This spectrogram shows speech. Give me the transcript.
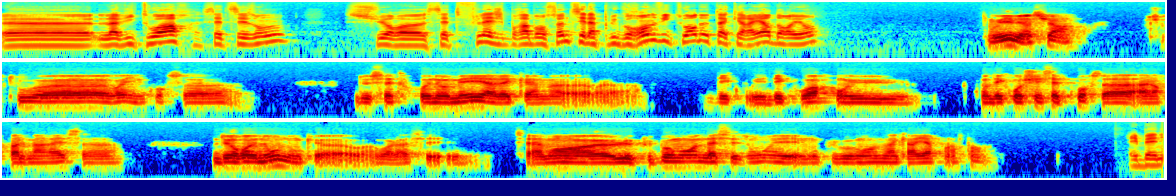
Euh, la victoire cette saison sur cette Flèche Brabançonne, c'est la plus grande victoire de ta carrière, Dorian? Oui, bien sûr. Surtout ouais, une course de cette renommée avec des coureurs qui ont eu ont décroché cette course à, leur palmarès euh, de renom. Donc euh, voilà, c'est vraiment euh, le plus beau moment de la saison et mon plus beau moment de ma carrière pour l'instant. Et Ben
